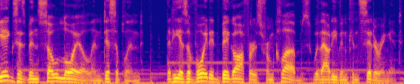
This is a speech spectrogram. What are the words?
Giggs has been so loyal and disciplined that he has avoided big offers from clubs without even considering it.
